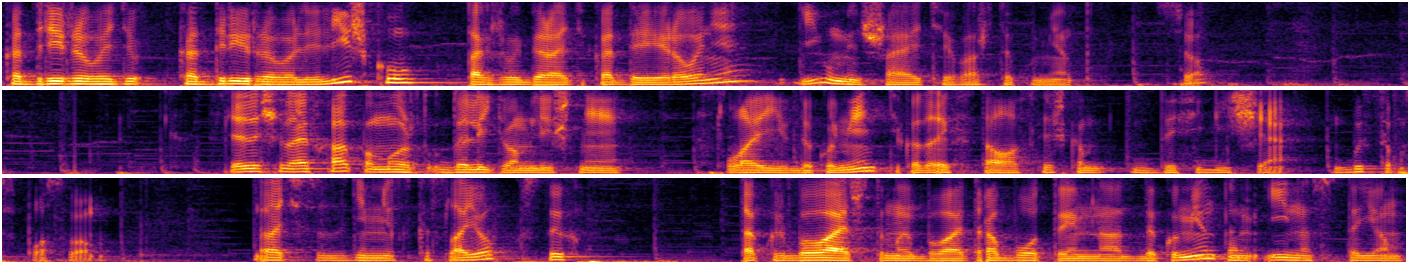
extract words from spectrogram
кадрировали, кадрировали лишку, также выбираете кадрирование и уменьшаете ваш документ. Все. Следующий лайфхак поможет удалить вам лишние слои в документе, когда их стало слишком дофигища, быстрым способом. Давайте создадим несколько слоев пустых. Так уж бывает, что мы, бывает, работаем над документом и насоздаем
